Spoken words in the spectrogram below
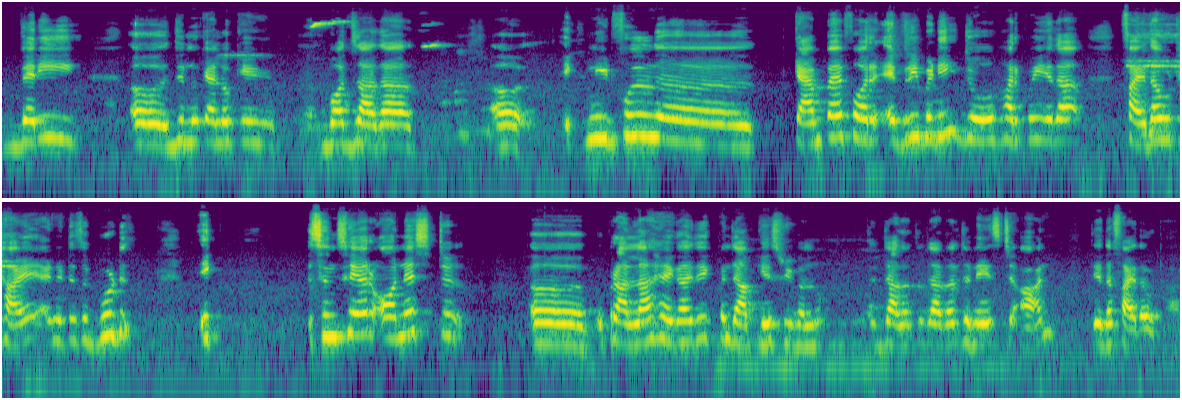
ਵੈਰੀ ਜਿਹਨੂੰ ਕਹਿ ਲਓ ਕਿ ਬਹੁਤ ਜ਼ਿਆਦਾ ਇੱਕ ਨੀਡਫੁਲ ਕੈਂਪ ਹੈ ਫॉर एवरीबॉडी ਜੋ ਹਰ ਕੋਈ ਇਹਦਾ ਫਾਇਦਾ ਉਠਾਏ and it is a good ਇੱਕ ਸਿੰਸੀਅਰ ਓਨੈਸਟ ਉਪਰਾਲਾ ਹੈਗਾ ਜੀ ਪੰਜਾਬ ਕੇਸਰੀ ਵੱਲੋਂ। ਜ਼ਿਆਦਾ ਤੋਂ ਜ਼ਿਆਦਾ ਜਨੇਸ ਚ ਆਣ ਤੇ ਇਹਦਾ ਫਾਇਦਾ ਉਠਾਣ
